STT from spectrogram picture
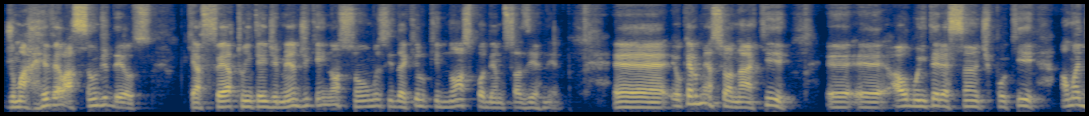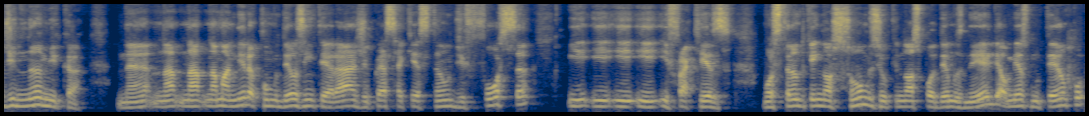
de uma revelação de Deus, que afeta o entendimento de quem nós somos e daquilo que nós podemos fazer nele. É, eu quero mencionar aqui é, é, algo interessante, porque há uma dinâmica né, na, na, na, maneira como Deus interage com essa questão de força e, e, e, e, fraqueza, mostrando quem nós somos e o que nós podemos nele, ao mesmo tempo,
